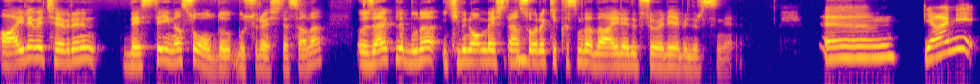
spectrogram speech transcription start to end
Aile ve çevrenin desteği nasıl oldu bu süreçte sana? Özellikle buna 2015'ten sonraki kısmı da dahil edip söyleyebilirsin yani. Ee, yani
